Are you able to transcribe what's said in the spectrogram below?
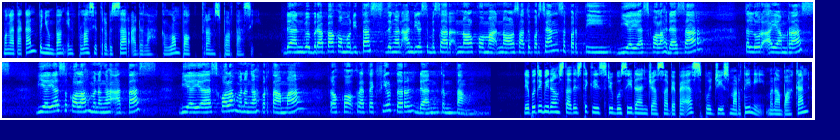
mengatakan penyumbang inflasi terbesar adalah kelompok transportasi dan beberapa komoditas dengan andil sebesar 0,01 persen seperti biaya sekolah dasar, telur ayam ras, biaya sekolah menengah atas, biaya sekolah menengah pertama, rokok kretek filter, dan kentang. Deputi Bidang Statistik Distribusi dan Jasa BPS Puji Smartini menambahkan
